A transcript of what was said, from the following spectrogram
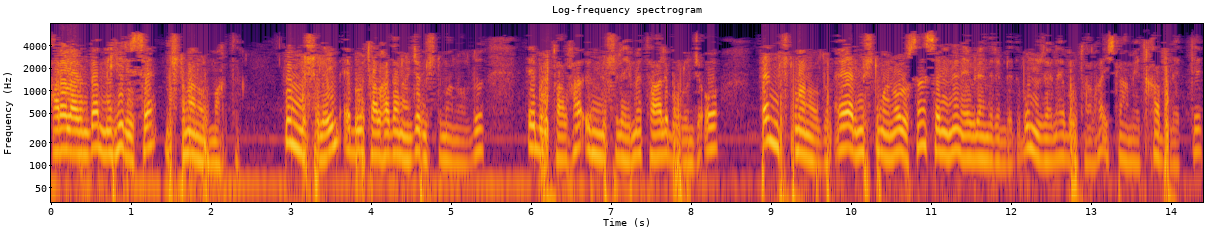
Aralarında mehir ise Müslüman olmaktı. Ümmü Süleym Ebu Talha'dan önce Müslüman oldu. Ebu Talha Ümmü Süleym'e talip olunca o ben Müslüman oldum. Eğer Müslüman olursan seninle evlenirim dedi. Bunun üzerine Ebu Talha İslamiyet'i kabul etti.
